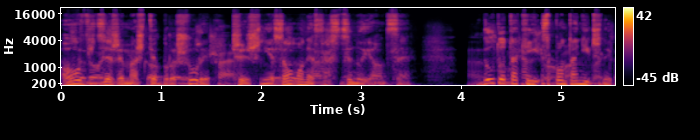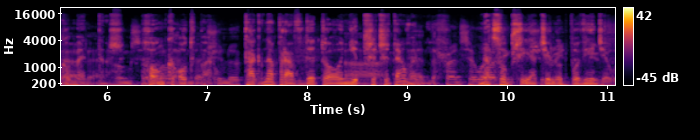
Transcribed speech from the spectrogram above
O, widzę, że masz te broszury. Czyż nie są one fascynujące? Był to taki spontaniczny komentarz. Hong odparł. Tak naprawdę to nie przeczytałem ich. Na co przyjaciel odpowiedział.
